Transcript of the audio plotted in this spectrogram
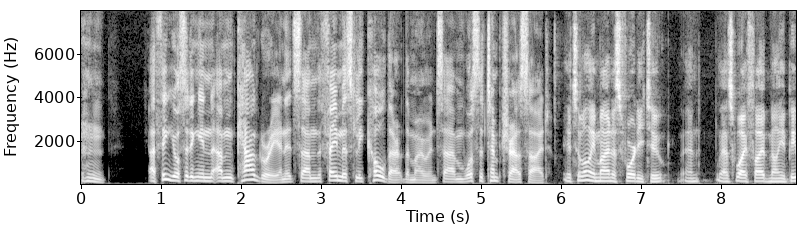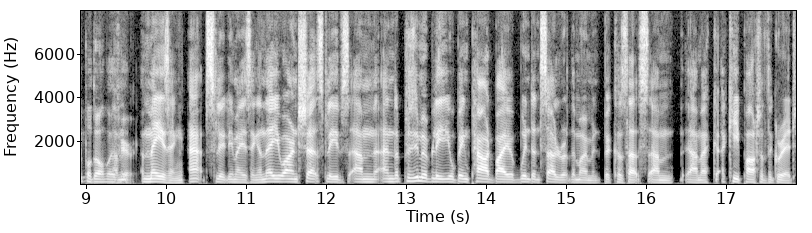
I think you're sitting in um, Calgary, and it's um, famously cold there at the moment. Um, what's the temperature outside? It's only minus 42, and that's why 5 million people don't live Um, here. Amazing, absolutely amazing. And there you are in shirt sleeves, um, and presumably you're being powered by wind and solar at the moment because that's um, um, a, a key part of the grid.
